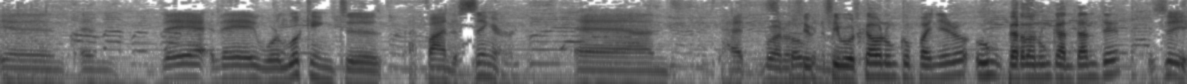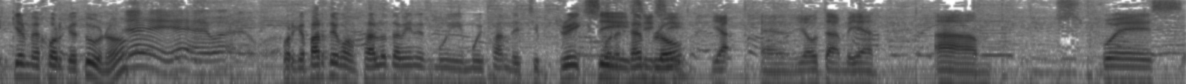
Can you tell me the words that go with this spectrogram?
en, en they they were looking to find a singer and had Bueno, si, si buscaban un compañero, un perdón, un cantante, Sí. ¿quién mejor que tú, no? Yeah, yeah, bueno, Porque aparte Gonzalo también es muy muy fan de Chip Trick, Sí, por ejemplo. sí, sí. Ya, eh, yo también. Um, pues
